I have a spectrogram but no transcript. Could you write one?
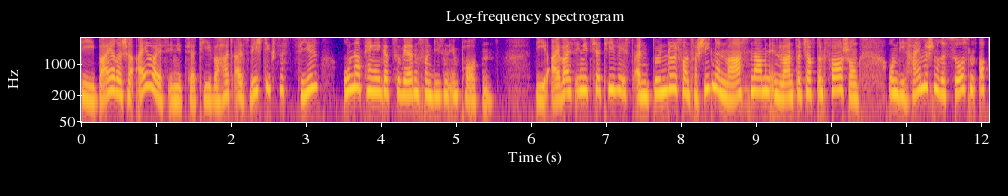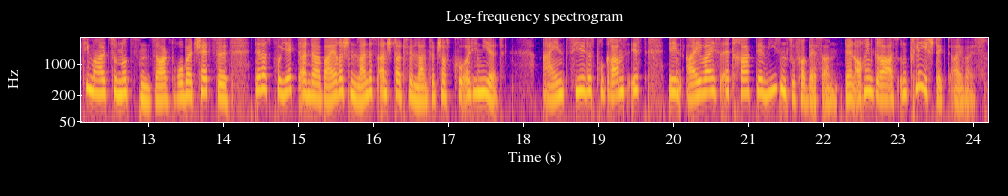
Die Bayerische Eiweißinitiative hat als wichtigstes Ziel, unabhängiger zu werden von diesen Importen. Die Eiweißinitiative ist ein Bündel von verschiedenen Maßnahmen in Landwirtschaft und Forschung, um die heimischen Ressourcen optimal zu nutzen, sagt Robert Schätzel, der das Projekt an der Bayerischen Landesanstalt für Landwirtschaft koordiniert. Ein Ziel des Programms ist, den Eiweißertrag der Wiesen zu verbessern, denn auch in Gras und Klee steckt Eiweiß.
